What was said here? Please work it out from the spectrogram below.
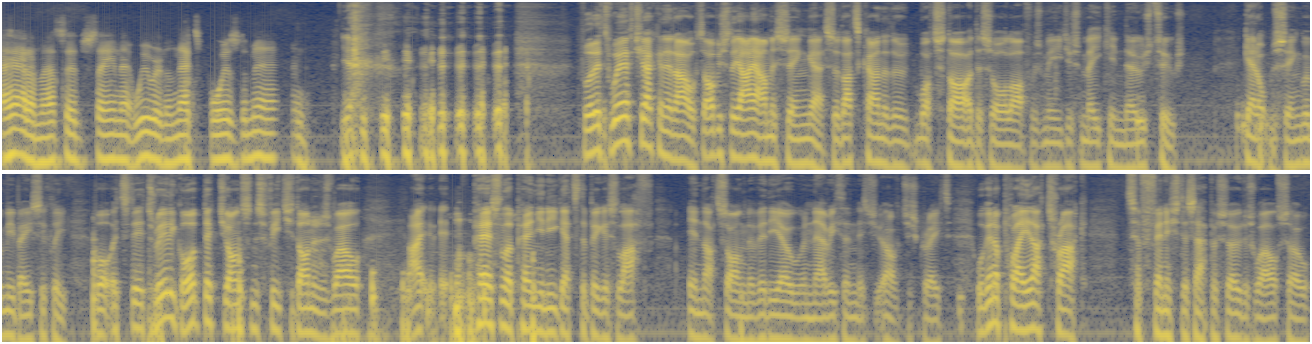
I had a message saying that we were the next Boyz II Men. Yeah. But it's worth checking it out. Obviously, I am a singer, so that's kind of the, what started this all off was me just making those two get up and sing with me, basically. But it's it's really good. Dick Johnson's featured on it as well. I personal opinion, he gets the biggest laugh in that song, the video and everything. It's oh, just great. We're gonna play that track to finish this episode as well, so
